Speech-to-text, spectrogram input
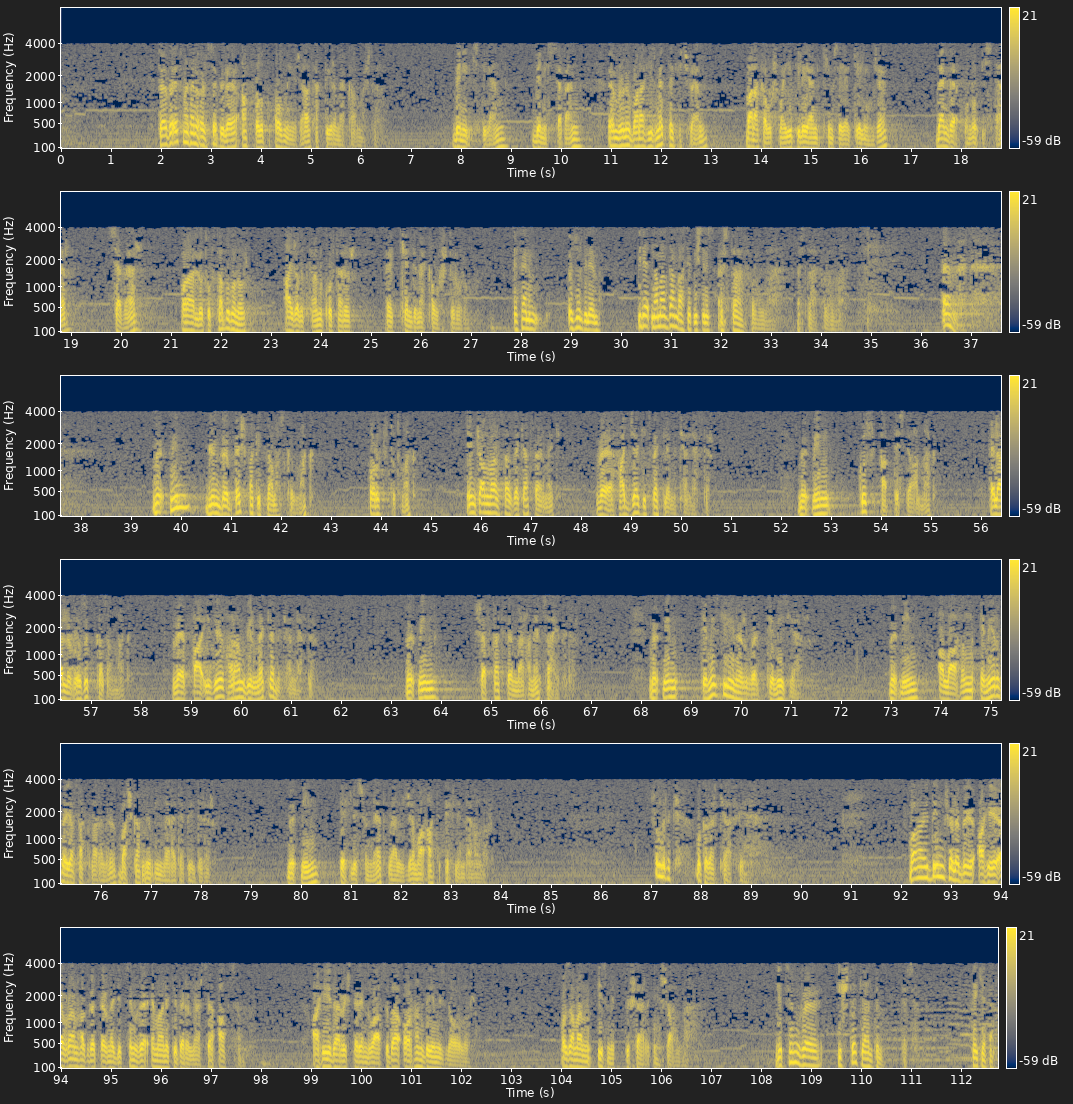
Tövbe etmeden ölse bile affolup olmayacağı takdirime kalmıştır. Beni isteyen, beni seven, ömrünü bana hizmetle geçiren, bana kavuşmayı dileyen kimseye gelince, ben de onu ister, sever, ona lütufta bulunur, ayrılıktan kurtarır ve kendime kavuştururum. Efendim özür dilerim. Bir de namazdan bahsetmiştiniz. Estağfurullah, estağfurullah. Evet. Mümin günde beş vakit namaz kılmak, oruç tutmak, imkan varsa zekat vermek ve hacca gitmekle mükelleftir. Mümin kus abdesti almak, helal rızık kazanmak ve faizi haram bilmekle mükelleftir. Mümin şefkat ve merhamet sahibidir. Mümin temiz giyinir ve temiz yer. Mümin Allah'ın emir ve yasaklarını başka müminlere de bildirir. Mümin ehli sünnet ve cemaat ehlinden olur. Şimdilik bu kadar kafi. Vahiddin şöyle bir Ahi Evran Hazretlerine gitsin ve emaneti verirlerse alsın. Ahi dervişlerin duası da Orhan Bey'imizle olur. O zaman İzmit düşer inşallah. Gitsin ve işte geldim desin. Peki efendim.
